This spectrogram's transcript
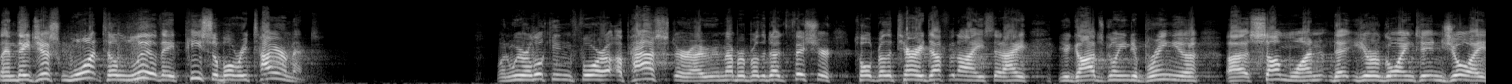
And they just want to live a peaceable retirement. When we were looking for a pastor, I remember Brother Doug Fisher told Brother Terry Duff and I, he said, I, God's going to bring you uh, someone that you're going to enjoy,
